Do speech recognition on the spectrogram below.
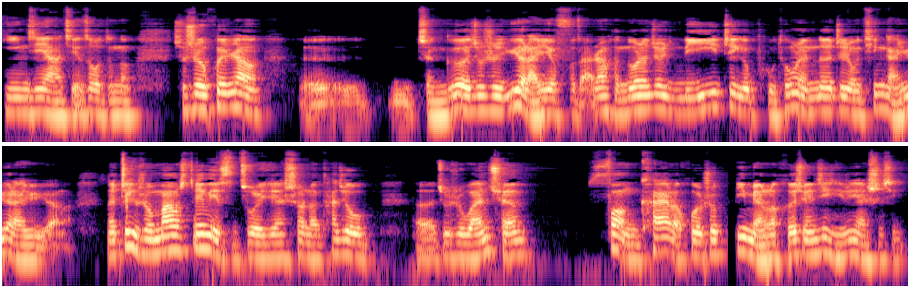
音阶啊、节奏等等，就是会让。呃，整个就是越来越复杂，让很多人就离这个普通人的这种听感越来越远了。那这个时候，Miles Davis 做了一件事呢，他就呃，就是完全放开了，或者说避免了和弦进行这件事情。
